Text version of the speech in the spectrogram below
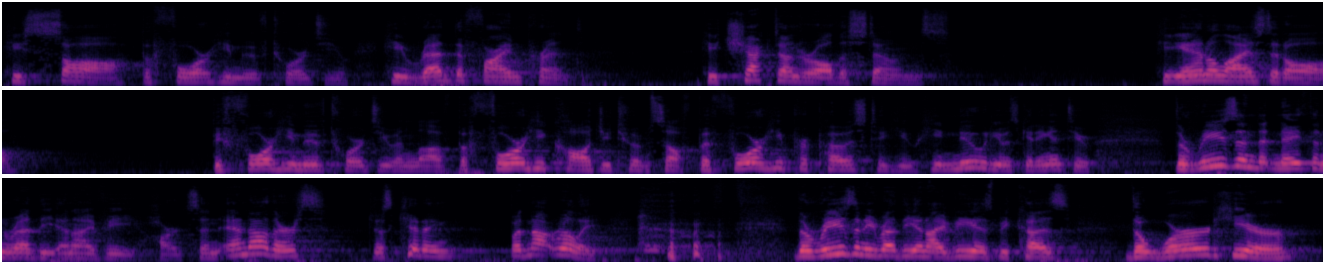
He saw before He moved towards you. He read the fine print, He checked under all the stones, He analyzed it all before he moved towards you in love, before he called you to himself, before he proposed to you. He knew what he was getting into. The reason that Nathan read the NIV, Hartson, and others, Just kidding, but not really. the reason he read the NIV is because the word here,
